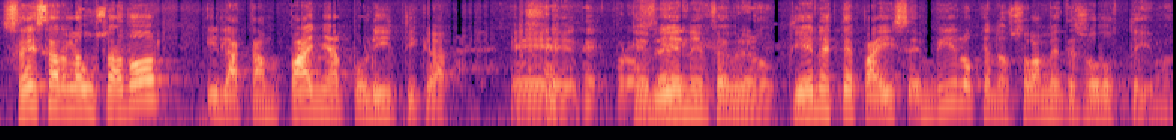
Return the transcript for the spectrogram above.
César el abusador y la campaña política eh, que viene en febrero. Tiene este país en vilo que no solamente son dos temas.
